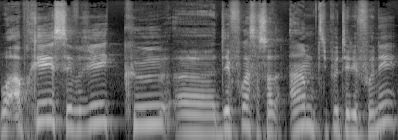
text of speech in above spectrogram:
bon, après, c'est vrai que euh, des fois, ça sonne un petit peu téléphoné.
